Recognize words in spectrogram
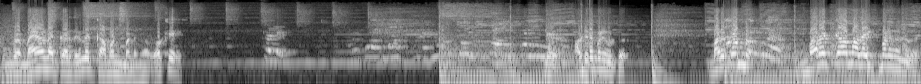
உங்க மேலான கருத்துக்களை கமெண்ட் பண்ணுங்க ஓகே அப்படியே பண்ணி விட்டு மறக்காம மறக்காம லைக் பண்ணுங்க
